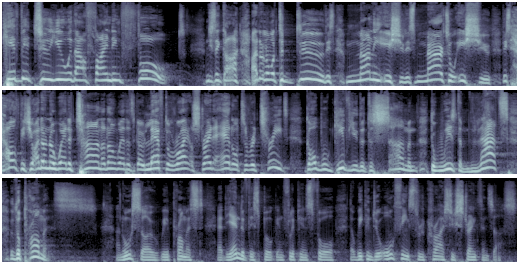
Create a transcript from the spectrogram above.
give it to you without finding fault. And you say, God, I don't know what to do. This money issue, this marital issue, this health issue, I don't know where to turn. I don't know whether to go left or right or straight ahead or to retreat. God will give you the discernment, the wisdom. That's the promise. And also, we're promised at the end of this book in Philippians 4 that we can do all things through Christ who strengthens us.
